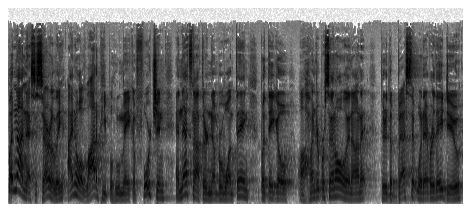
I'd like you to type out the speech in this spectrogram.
but not necessarily. I know a lot of people who make a fortune and that's not their number one thing, but they go 100% all in on it. They're the best at whatever they do,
